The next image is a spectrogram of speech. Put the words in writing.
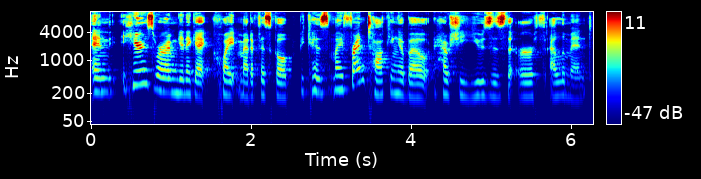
And here's where I'm going to get quite metaphysical because my friend talking about how she uses the earth element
